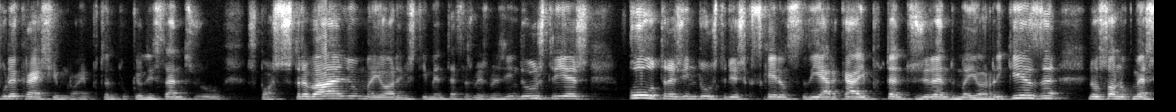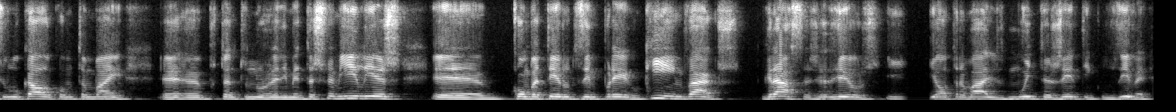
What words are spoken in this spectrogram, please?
por acréscimo, não é? Portanto, o que eu disse antes, os postos de trabalho, maior investimento dessas mesmas indústrias, outras indústrias que se queiram sediar cá e, portanto, gerando maior riqueza, não só no comércio local, como também, eh, portanto, no rendimento das famílias, eh, combater o desemprego que em Vagos, graças a Deus e, e ao trabalho de muita gente, inclusive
